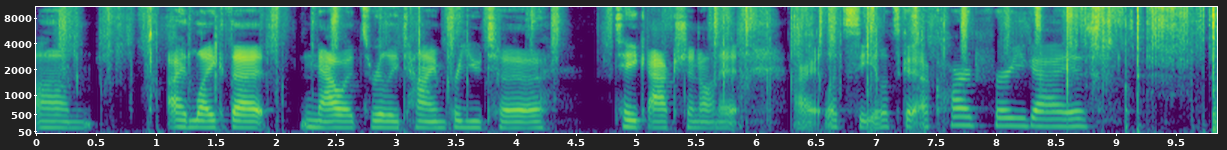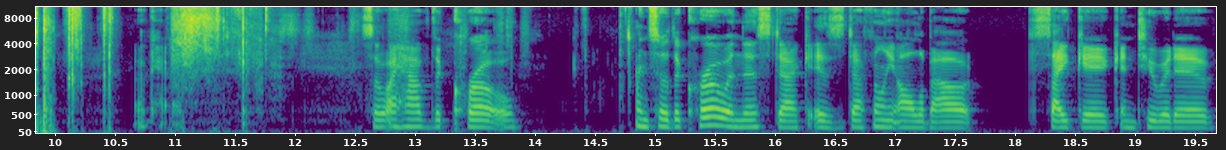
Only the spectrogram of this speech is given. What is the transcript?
um, i like that now it's really time for you to take action on it. All right let's see. Let's get a card for you guys. Okay so I have the crow. And so the crow in this deck is definitely all about psychic, intuitive,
